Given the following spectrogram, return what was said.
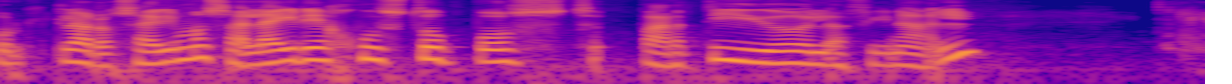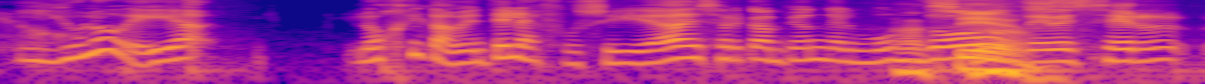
porque claro, salimos al aire justo post partido de la final, y yo lo veía, lógicamente la efusividad de ser campeón del mundo Así es. debe ser...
